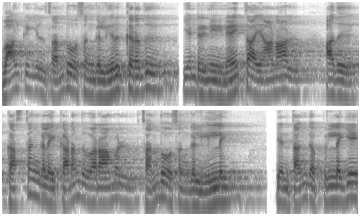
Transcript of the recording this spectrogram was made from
வாழ்க்கையில் சந்தோஷங்கள் இருக்கிறது என்று நீ நினைத்தாயானால் அது கஷ்டங்களை கடந்து வராமல் சந்தோஷங்கள் இல்லை. என் தங்க பிள்ளையே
